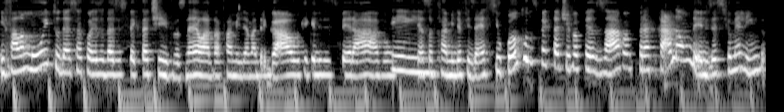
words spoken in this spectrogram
E fala muito dessa coisa das expectativas, né? Lá da família Madrigal, o que, que eles esperavam Sim. que essa família fizesse, o quanto a expectativa pesava para cada um deles. Esse filme é lindo.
